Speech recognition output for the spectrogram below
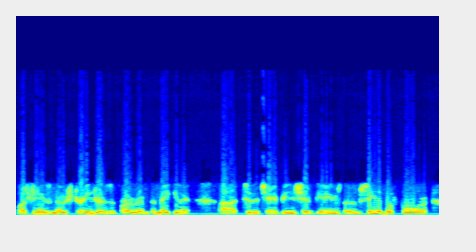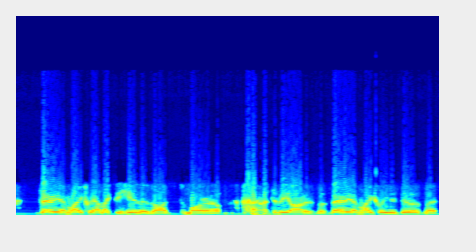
West Virginia's no stranger as a program to making it uh, to the championship games. So we've seen it before. Very unlikely. I'd like to hear those odds tomorrow, to be honest, but very unlikely to do it. But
